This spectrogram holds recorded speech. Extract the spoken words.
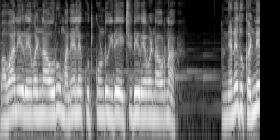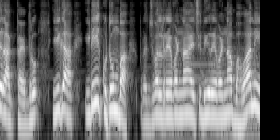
ಭವಾನಿ ರೇವಣ್ಣ ಅವರು ಮನೆಯಲ್ಲೇ ಕೂತ್ಕೊಂಡು ಇದೇ ಎಚ್ ಡಿ ರೇವಣ್ಣ ಅವ್ರನ್ನ ನೆನೆದು ಕಣ್ಣೀರು ಇದ್ರು. ಈಗ ಇಡೀ ಕುಟುಂಬ, ಪ್ರಜ್ವಲ್ ರೇವಣ್ಣ, ಎಚ್ ಡಿ ರೇವಣ್ಣ, ಭವಾನಿ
